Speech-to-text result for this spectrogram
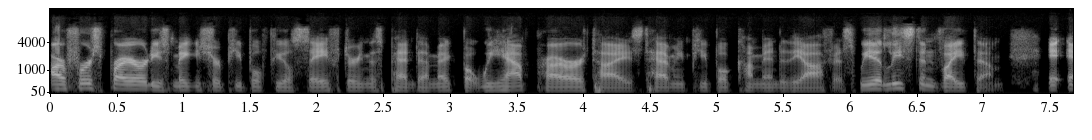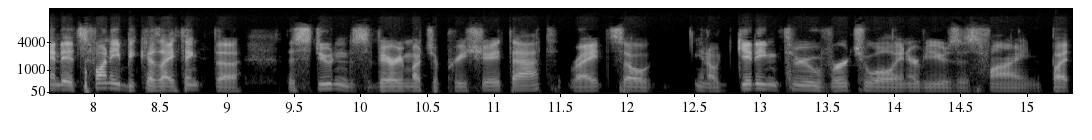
our first priority is making sure people feel safe during this pandemic, but we have prioritized having people come into the office. We at least invite them. And it's funny because I think the the students very much appreciate that, right? So, you know, getting through virtual interviews is fine, but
